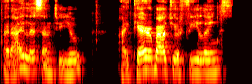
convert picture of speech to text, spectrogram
but I listen to you, I care about your feelings,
